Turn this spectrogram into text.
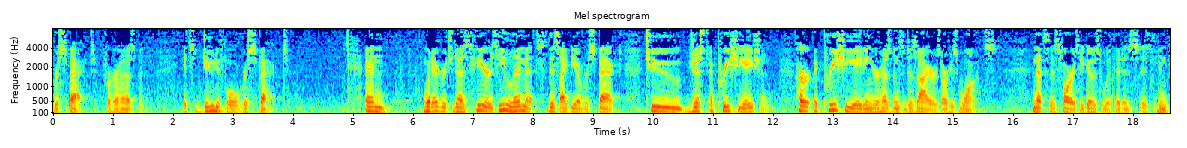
respect for her husband. It's dutiful respect. And what Eggerichs does here is he limits this idea of respect to just appreciation. Her appreciating her husband's desires or his wants. And that's as far as he goes with it is, is in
